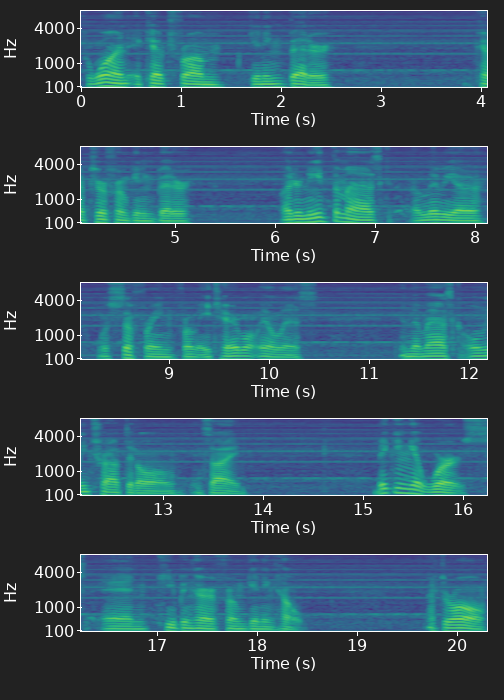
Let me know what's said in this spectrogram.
For one, it kept from getting better kept her from getting better. Underneath the mask, Olivia was suffering from a terrible illness, and the mask only trapped it all inside, making it worse and keeping her from getting help. After all,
